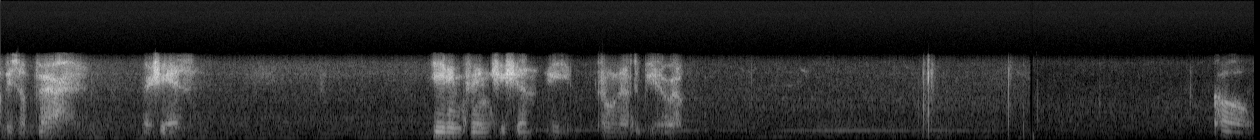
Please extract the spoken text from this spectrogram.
Bobby's up there. There she is. Eating things she shouldn't eat. I don't have to beat her up. Cold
